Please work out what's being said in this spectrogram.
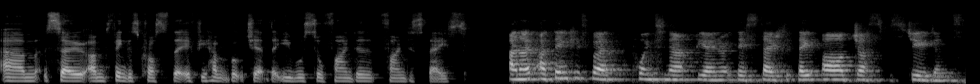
Um, so I'm fingers crossed that if you haven't booked yet, that you will still find a find a space. And I, I, think it's worth pointing out, Fiona, at this stage that they are just for students.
